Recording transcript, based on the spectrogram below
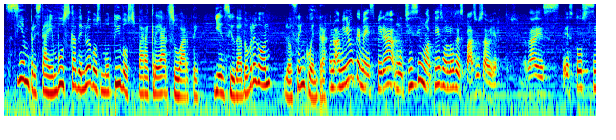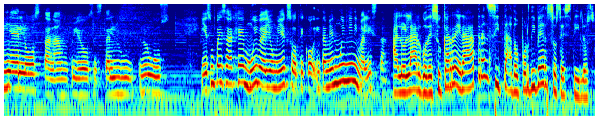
siempre está en busca de nuevos motivos para crear su arte y en Ciudad Obregón los encuentra. Bueno, a mí lo que me inspira muchísimo aquí son los espacios abiertos, ¿verdad? Es, estos cielos tan amplios, esta luz, y es un paisaje muy bello, muy exótico y también muy minimalista. A lo largo de su carrera ha transitado por diversos estilos,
